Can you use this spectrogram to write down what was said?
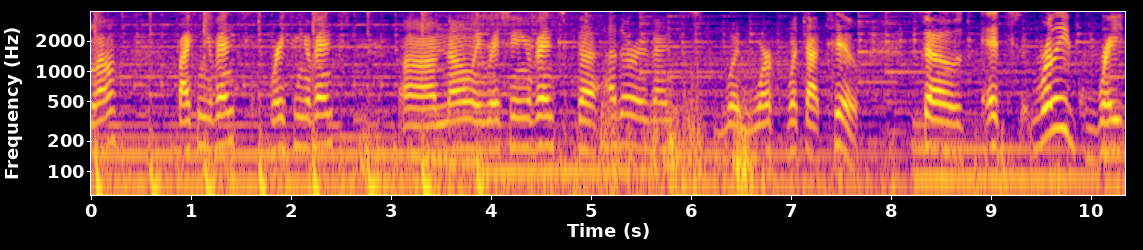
well, biking events, racing events, um, not only racing events, but other events would work with that too. So it's really great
